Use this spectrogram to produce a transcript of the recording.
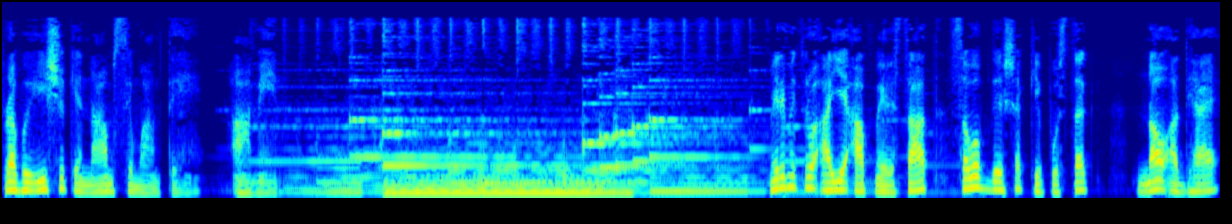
प्रभु यीशु के नाम से मांगते हैं। आमीन। मेरे मित्रों, आइए आप मेरे साथ सवोपदेशक की पुस्तक नौ अध्याय,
